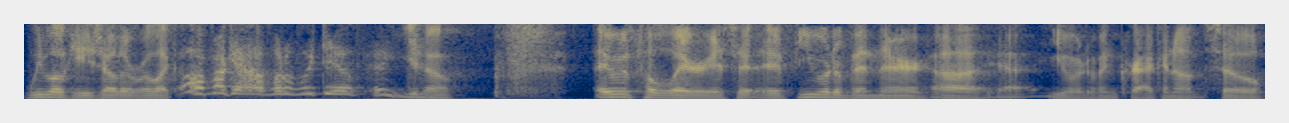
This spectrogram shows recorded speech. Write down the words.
we look at each other. We're like, oh my God, what do we do? You know? It was hilarious. If you would have been there, uh, yeah, you would have been cracking up. So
